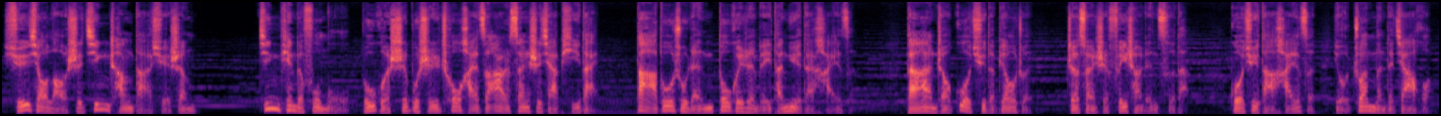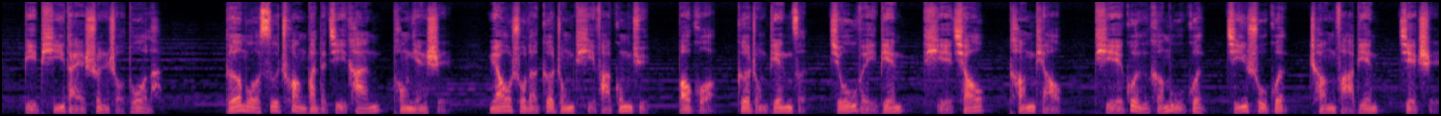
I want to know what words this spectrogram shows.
学校老师经常打学生。今天的父母如果时不时抽孩子二三十下皮带，大多数人都会认为他虐待孩子。但按照过去的标准，这算是非常仁慈的。过去打孩子有专门的家伙，比皮带顺手多了。德莫斯创办的季刊《童年史》描述了各种体罚工具，包括各种鞭子、九尾鞭、铁锹。藤条、铁棍和木棍、及树棍、惩罚鞭、戒尺。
